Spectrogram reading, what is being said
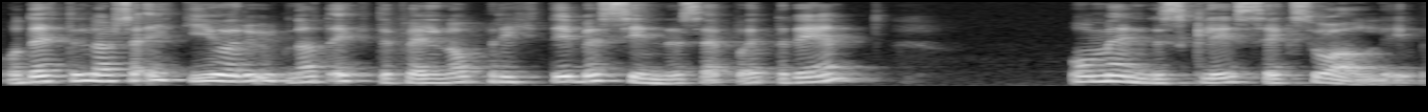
Og dette lar seg ikke gjøre uten at ektefellene oppriktig besinner seg på et rent og menneskelig seksualliv.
